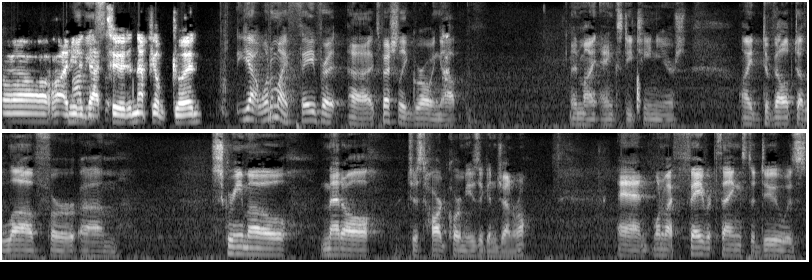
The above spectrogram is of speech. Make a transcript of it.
oh, I needed that too. Didn't that feel good? yeah, one of my favorite, uh, especially growing up in my angsty teen years, I developed a love for um, screamo, metal, just hardcore music in general. And one of my favorite things to do was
